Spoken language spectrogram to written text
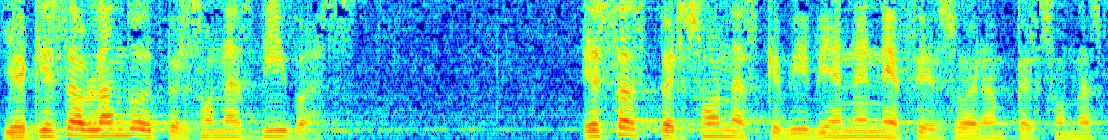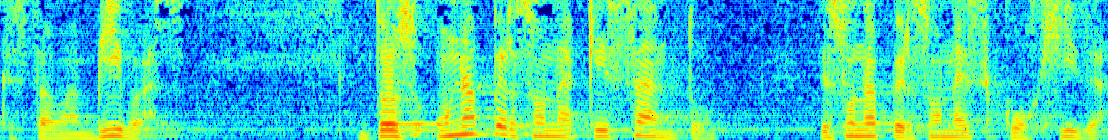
Y aquí está hablando de personas vivas. Esas personas que vivían en Éfeso eran personas que estaban vivas. Entonces, una persona que es santo es una persona escogida,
